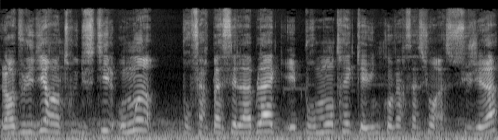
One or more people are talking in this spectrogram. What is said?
elle aurait pu lui dire un truc du style, au moins pour faire passer la blague et pour montrer qu'il y a eu une conversation à ce sujet-là.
